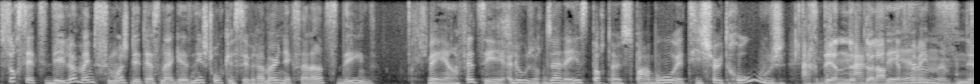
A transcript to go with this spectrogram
sur cette idée-là, même si moi je déteste magasiner, je trouve que c'est vraiment une excellente idée. Ben, en fait, c'est là aujourd'hui Anaïs porte un super beau euh, t-shirt rouge. Ardennes, 9,99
